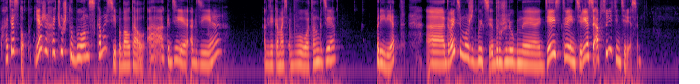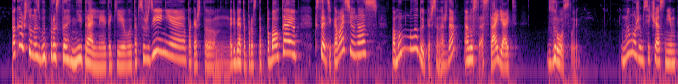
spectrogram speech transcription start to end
Хотя, стоп, я же хочу, чтобы он с Камаси поболтал. А где, а где? А где Камаси? Вот он где. Привет. А, давайте, может быть, дружелюбные действия, интересы, обсудить интересы. Пока что у нас будут просто нейтральные такие вот обсуждения, пока что ребята просто поболтают. Кстати, Камаси у нас, по-моему, молодой персонаж, да? А ну, стоять! Взрослый. Мы можем сейчас с ним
